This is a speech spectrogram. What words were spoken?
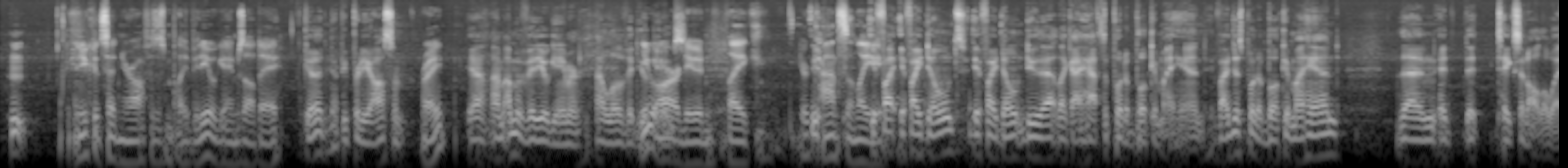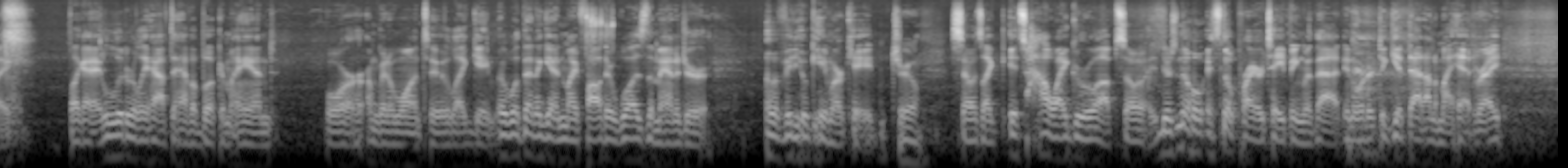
Hmm. And you could sit in your office and play video games all day. Good. That'd be pretty awesome. right? Yeah, I'm, I'm a video gamer. I love video games. You games. are, dude. Like you're constantly. If I if I don't if I don't do that, like I have to put a book in my hand. If I just put a book in my hand, then it, it takes it all away. Like I literally have to have a book in my hand, or I'm going to want to like game. Well, then again, my father was the manager of a video game arcade, True. so it's like it's how I grew up. So there's no it's no prior taping with that in order to get that out of my head, right?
